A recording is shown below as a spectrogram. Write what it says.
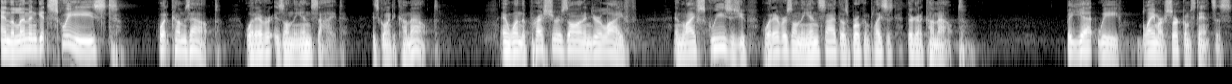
and the lemon gets squeezed, what comes out? Whatever is on the inside is going to come out. And when the pressure is on in your life, and life squeezes you, whatever's on the inside, those broken places, they're going to come out. But yet we blame our circumstances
